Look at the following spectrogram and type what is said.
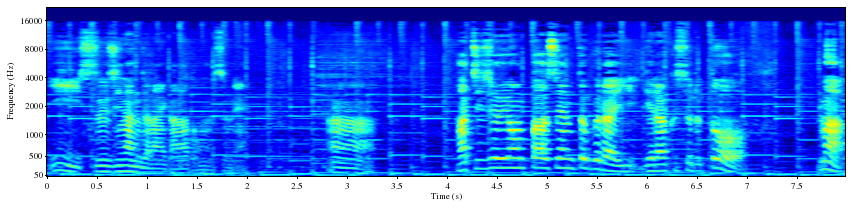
いい数字なんじゃないかなと思うんですよね。うん。84%ぐらい下落すると、まあ、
